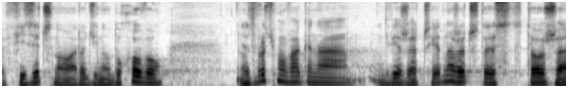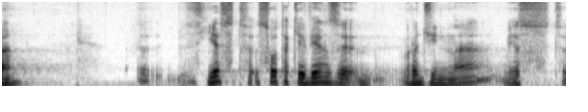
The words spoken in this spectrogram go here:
e, fizyczną a rodziną duchową. Zwróćmy uwagę na dwie rzeczy. Jedna rzecz to jest to, że jest, są takie więzy rodzinne, jest,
